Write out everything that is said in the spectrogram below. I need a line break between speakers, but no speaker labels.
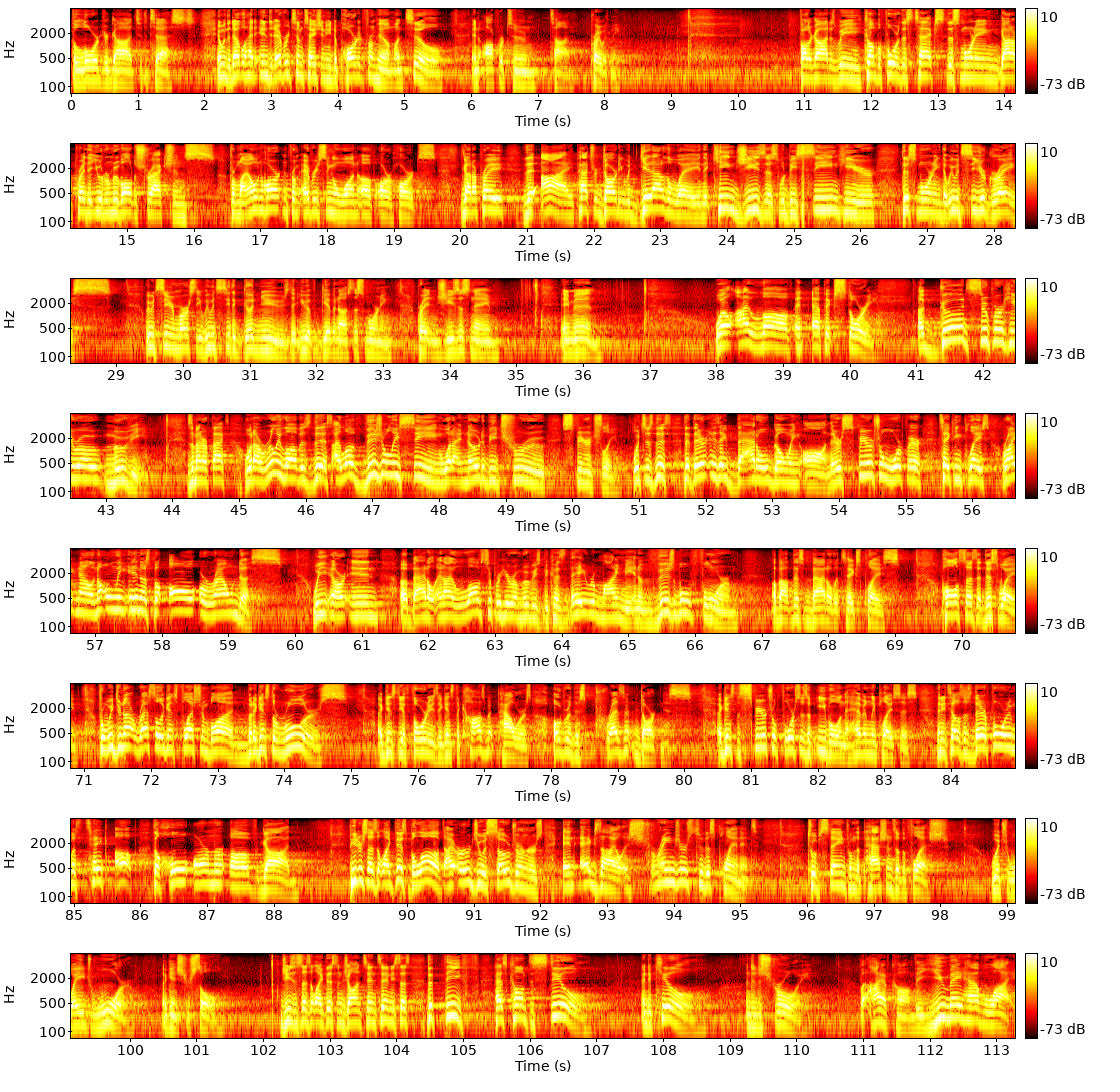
the Lord your God to the test. And when the devil had ended every temptation, he departed from him until an opportune time. Pray with me. Father God, as we come before this text this morning, God, I pray that you would remove all distractions from my own heart and from every single one of our hearts. God, I pray that I, Patrick Daugherty, would get out of the way and that King Jesus would be seen here this morning, that we would see your grace, we would see your mercy, we would see the good news that you have given us this morning. Pray in Jesus' name. Amen. Well, I love an epic story, a good superhero movie. As a matter of fact, what I really love is this I love visually seeing what I know to be true spiritually which is this that there is a battle going on. There's spiritual warfare taking place right now, not only in us, but all around us. We are in a battle. And I love superhero movies because they remind me in a visible form about this battle that takes place. Paul says it this way For we do not wrestle against flesh and blood, but against the rulers, against the authorities, against the cosmic powers over this present darkness against the spiritual forces of evil in the heavenly places. Then he tells us, therefore, we must take up the whole armor of God. Peter says it like this Beloved, I urge you as sojourners and exile, as strangers to this planet, to abstain from the passions of the flesh, which wage war against your soul. Jesus says it like this in John 10 10. He says, The thief has come to steal and to kill and to destroy but I have come that you may have life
